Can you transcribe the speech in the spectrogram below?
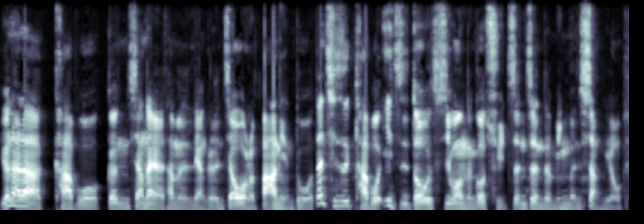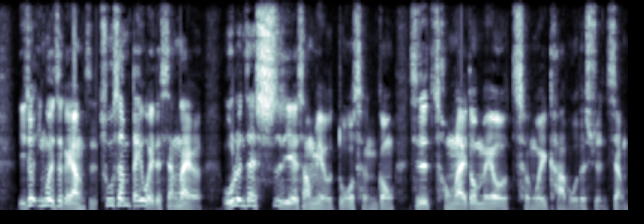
原来啦，卡博跟香奈儿他们两个人交往了八年多，但其实卡博一直都希望能够娶真正的名门上流。也就因为这个样子，出身卑微的香奈儿，无论在事业上面有多成功，其实从来都没有成为卡博的选项。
